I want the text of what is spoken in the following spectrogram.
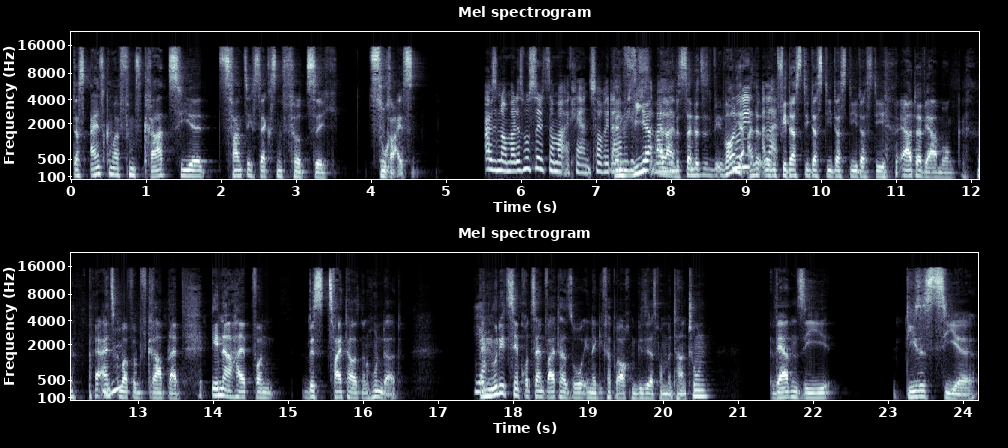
das 1,5 Grad Ziel 2046 zu reißen. Also nochmal, das musst du jetzt nochmal erklären. Sorry, da habe ich wir jetzt, allein, das, das, wir wollen ja alle allein. irgendwie, dass die, dass die, dass die, dass die Erderwärmung bei 1,5 mhm. Grad bleibt innerhalb von bis 2100. Ja. Wenn nur die 10% weiter so Energie verbrauchen, wie sie das momentan tun, werden sie dieses Ziel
